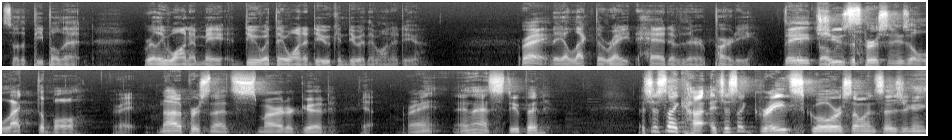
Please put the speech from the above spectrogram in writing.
So the people that really want to ma- do what they want to do can do what they want to do. right. They elect the right head of their party. They get choose votes. a person who's electable, right. not a person that's smart or good. Yeah. right? Isn't that stupid? It's just like hi- it's just like grade school where someone says you're gonna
